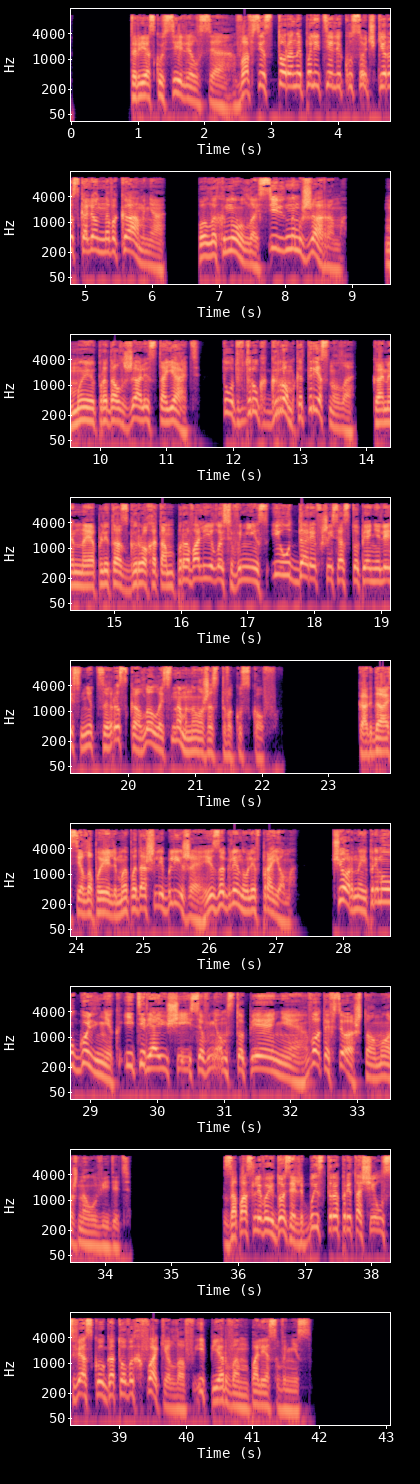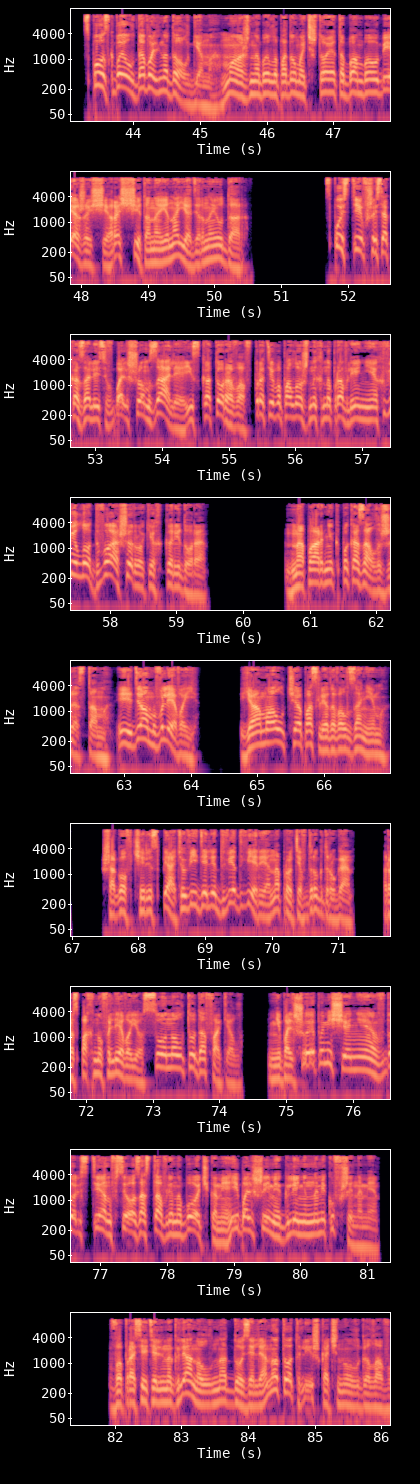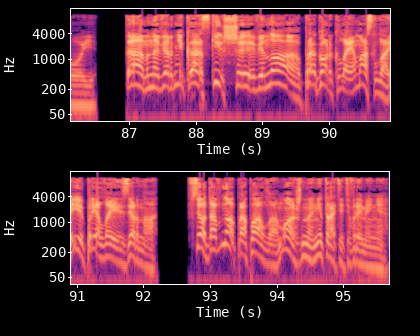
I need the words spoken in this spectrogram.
Треск усилился, во все стороны полетели кусочки раскаленного камня. Полыхнуло сильным жаром. Мы продолжали стоять. Тут вдруг громко треснуло. Каменная плита с грохотом провалилась вниз и, ударившись о ступени лестницы, раскололась на множество кусков. Когда осела пыль, мы подошли ближе и заглянули в проем. Черный прямоугольник и теряющиеся в нем ступени — вот и все, что можно увидеть. Запасливый дозель быстро притащил связку готовых факелов и первым полез вниз. Спуск был довольно долгим. Можно было подумать, что это бомбоубежище, рассчитанное на ядерный удар. Спустившись, оказались в большом зале, из которого в противоположных направлениях вело два широких коридора. Напарник показал жестом «Идем в левый». Я молча последовал за ним. Шагов через пять увидели две двери напротив друг друга. Распахнув левую, сунул туда факел. Небольшое помещение, вдоль стен все заставлено бочками и большими глиняными кувшинами. Вопросительно глянул на Дозеля, но тот лишь качнул головой. «Там наверняка скисшее вино, прогорклое масло и прелое зерно. Все давно пропало, можно не тратить времени».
